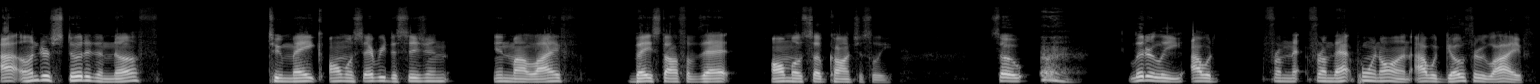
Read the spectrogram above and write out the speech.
I understood it enough to make almost every decision in my life based off of that almost subconsciously. So literally I would from from that point on I would go through life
